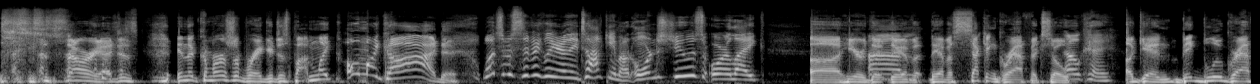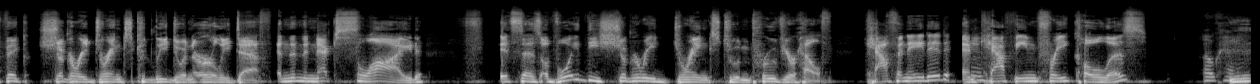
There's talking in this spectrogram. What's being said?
Sorry, I just in the commercial break it just popped. I'm like, oh my god. What specifically are they talking about? Orange juice or like? Uh, here they, they have a, they have a second graphic. So Okay. again, big blue graphic. Sugary drinks could lead to an early death, and then the next slide, it says avoid these sugary drinks to improve your health. Caffeinated and hmm. caffeine free colas. Okay.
